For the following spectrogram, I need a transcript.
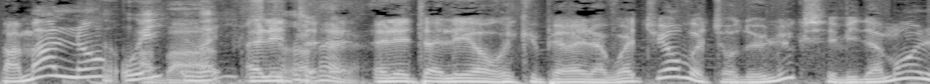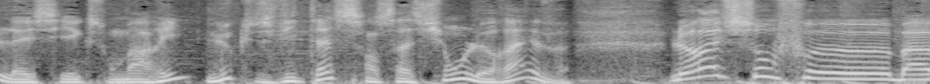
Pas mal, non Oui, Ah bah, oui. elle est, elle est allée récupérer la voiture, voiture de luxe évidemment. Elle l'a essayé avec son mari. Luxe, vitesse, sensation, le rêve. Le rêve, sauf euh, bah,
